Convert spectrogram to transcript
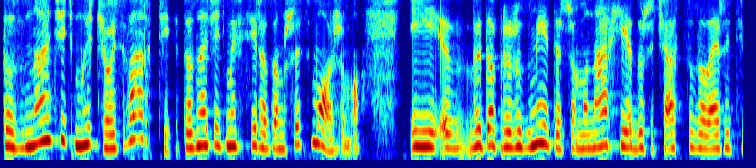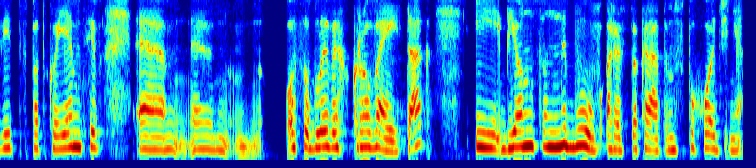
то значить ми щось варті, то значить ми всі разом щось можемо. І е, ви добре розумієте, що монархія дуже часто залежить від спадкоємців. Е, е, Особливих кровей, так і Бьонсон не був аристократом з походження,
